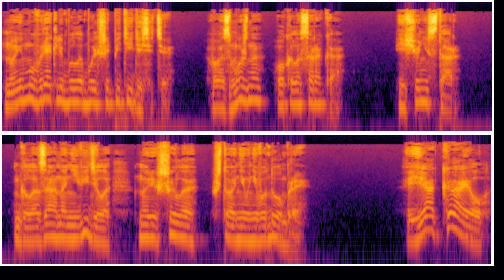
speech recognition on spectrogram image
но ему вряд ли было больше пятидесяти. Возможно, около сорока. Еще не стар. Глаза она не видела, но решила, что они у него добрые. «Я Кайл»,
